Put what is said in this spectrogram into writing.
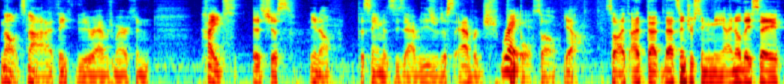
No, it's not. I think your average American height is just you know the same as these average. These are just average Right. people. So yeah. So I, I that that's interesting to me. I know they say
